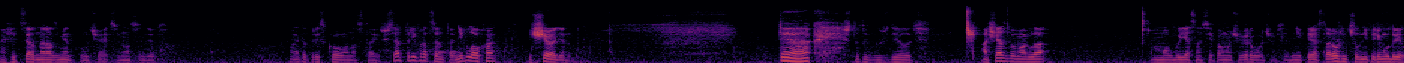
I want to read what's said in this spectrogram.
Офицер на размен, получается, у нас идет. А этот рискованно стоит. 63%. Неплохо. Еще один. Так, что ты будешь делать? А сейчас бы могла... Мог бы ясно себе помочь Overwatch, если бы не переосторожничал, не перемудрил.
